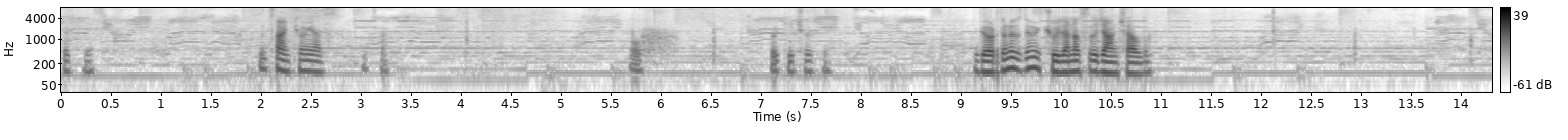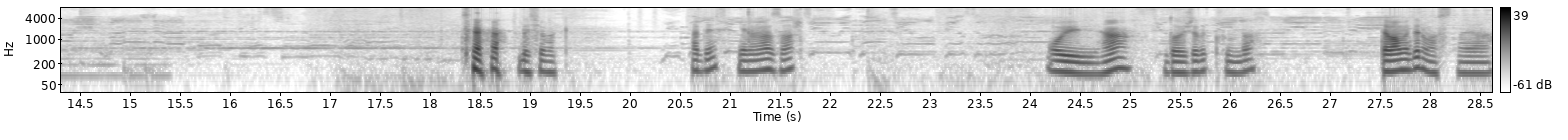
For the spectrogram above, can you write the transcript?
Çok iyi. Lütfen Q'un yaz. Lütfen. Of. Çok iyi çok iyi. Gördünüz değil mi Q'yla nasıl can çaldım? Leşe bak. Hadi yenilmez var. Oy ha. Dojladık bunda. Devam ederim aslında ya.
